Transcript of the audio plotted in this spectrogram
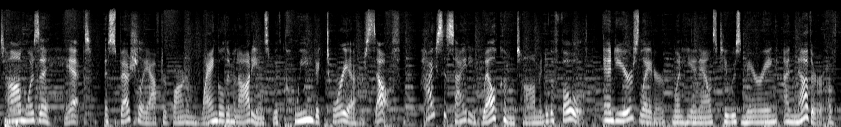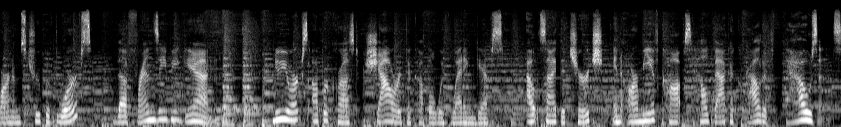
Tom was a hit, especially after Barnum wangled him an audience with Queen Victoria herself. High society welcomed Tom into the fold, and years later, when he announced he was marrying another of Barnum's troupe of dwarfs, the frenzy began. New York's upper crust showered the couple with wedding gifts. Outside the church, an army of cops held back a crowd of thousands.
